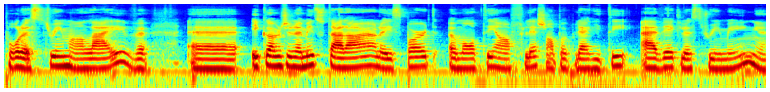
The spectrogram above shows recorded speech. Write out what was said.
pour le stream en live. et comme j'ai nommé tout à l'heure, le e-sport a monté en flèche en popularité avec le streaming.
